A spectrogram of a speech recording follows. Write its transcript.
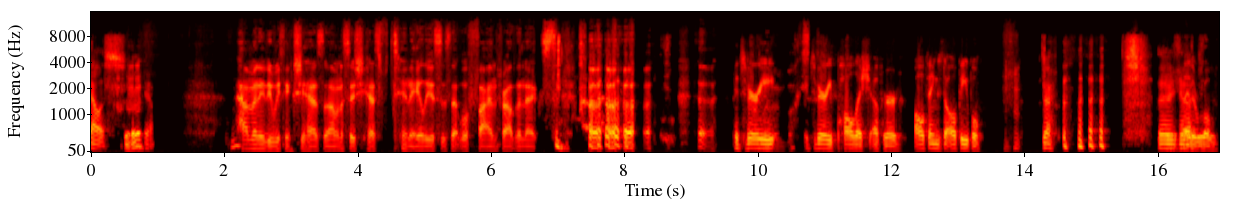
Alys. Mhm. Yeah. How many do we think she has? Though I'm going to say she has ten aliases that we'll find throughout the next. it's very it's very polish of her. All things to all people. Yeah. there you Play the go. role.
